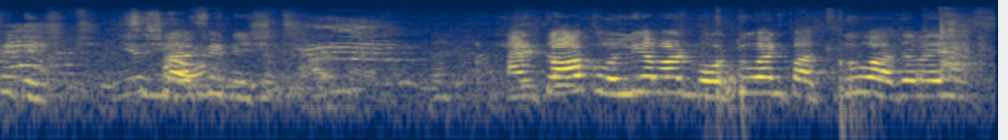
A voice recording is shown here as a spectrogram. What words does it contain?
finished. I'll talk only about Motu and Patlu, otherwise...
